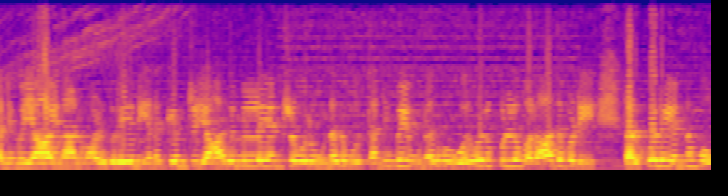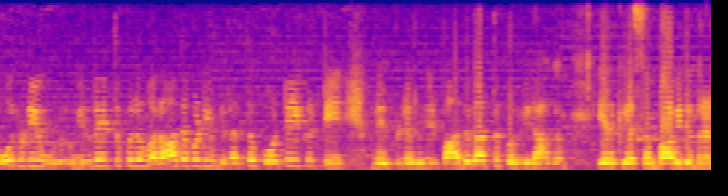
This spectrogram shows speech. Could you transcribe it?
தனிமையாய் நான் வாழ்கிறேன் எனக்கென்று யாருமில்லை என்ற ஒரு உணர்வு தனிமை உணர்வு ஒருவருக்குள்ளும் வராதபடி தற்கொலை எண்ணம் ஒவ்வொருடைய உரு- இருதயத்துக்குள்ளும் வராதபடி உடைய ரத்த கோட்டையை கட்டி உடைய பிள்ளைகளை பாதுகாத்துக் கொள்வீராக. இயற்கை அசம்பாவிதங்களினால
